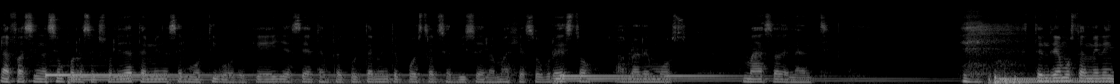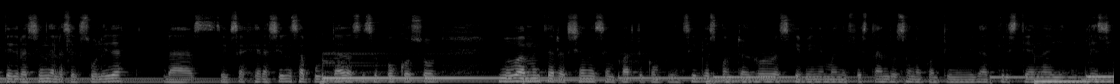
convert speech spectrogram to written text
La fascinación por la sexualidad también es el motivo de que ella sea tan frecuentemente puesta al servicio de la magia. Sobre esto hablaremos más adelante. Tendríamos también la integración de la sexualidad. Las exageraciones apuntadas hace poco son nuevamente reacciones en parte comprensibles contra errores que vienen manifestándose en la continuidad cristiana y en la iglesia.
